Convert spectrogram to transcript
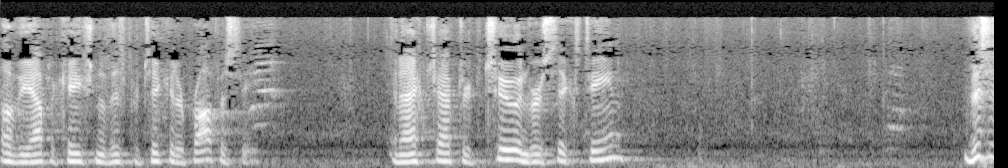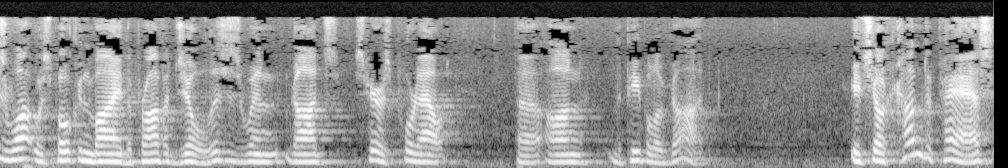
of the application of this particular prophecy. In Acts chapter 2 and verse 16, this is what was spoken by the prophet Joel. This is when God's Spirit is poured out uh, on the people of God. It shall come to pass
